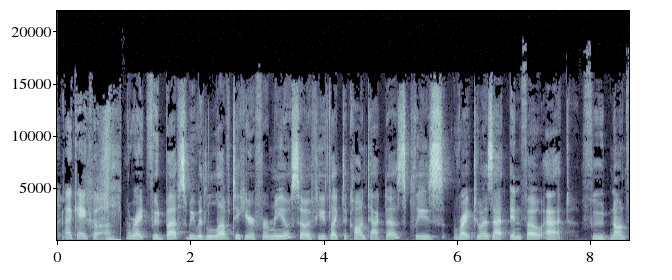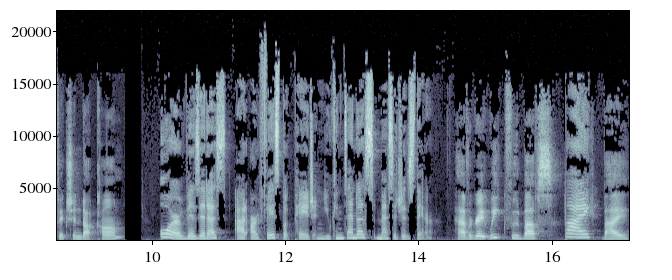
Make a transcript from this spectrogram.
Okay, cool. All right, food buffs, we would love to hear from you. So if you'd like to contact us, please write to us at info at foodnonfiction.com. Or visit us at our Facebook page and you can send us messages there. Have a great week, food buffs. Bye. Bye.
